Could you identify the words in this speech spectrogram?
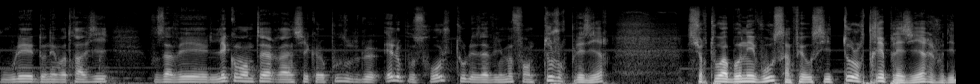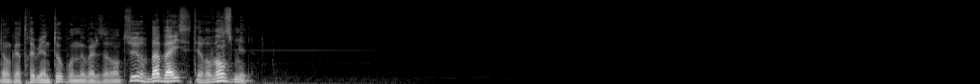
voulez donner votre avis, vous avez les commentaires ainsi que le pouce bleu et le pouce rouge. Tous les avis me font toujours plaisir. Surtout abonnez-vous, ça me fait aussi toujours très plaisir. Et je vous dis donc à très bientôt pour de nouvelles aventures. Bye bye, c'était Revance 1000.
